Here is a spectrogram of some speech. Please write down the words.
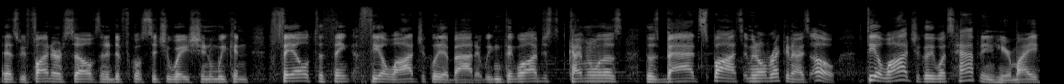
and as we find ourselves in a difficult situation, we can fail to think theologically about it. We can think, well, I'm just kind of in one of those, those bad spots, and we don't recognize, oh, theologically, what's happening here? My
